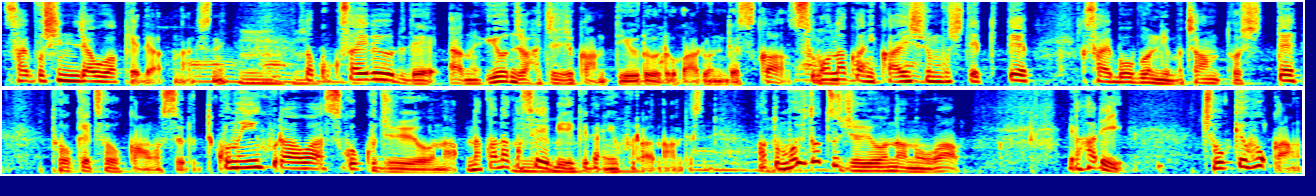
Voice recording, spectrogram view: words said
細胞死んじゃうわけではないですね。うん、国際ルールであの48時間っていうルールがあるんですが、その中に回収もしてきて、細胞分離もちゃんとして、凍結保管をする。このインフラはすごく重要な、なかなか整備できないインフラなんですね。あともう一つ重要なのは、やはり長期保管、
